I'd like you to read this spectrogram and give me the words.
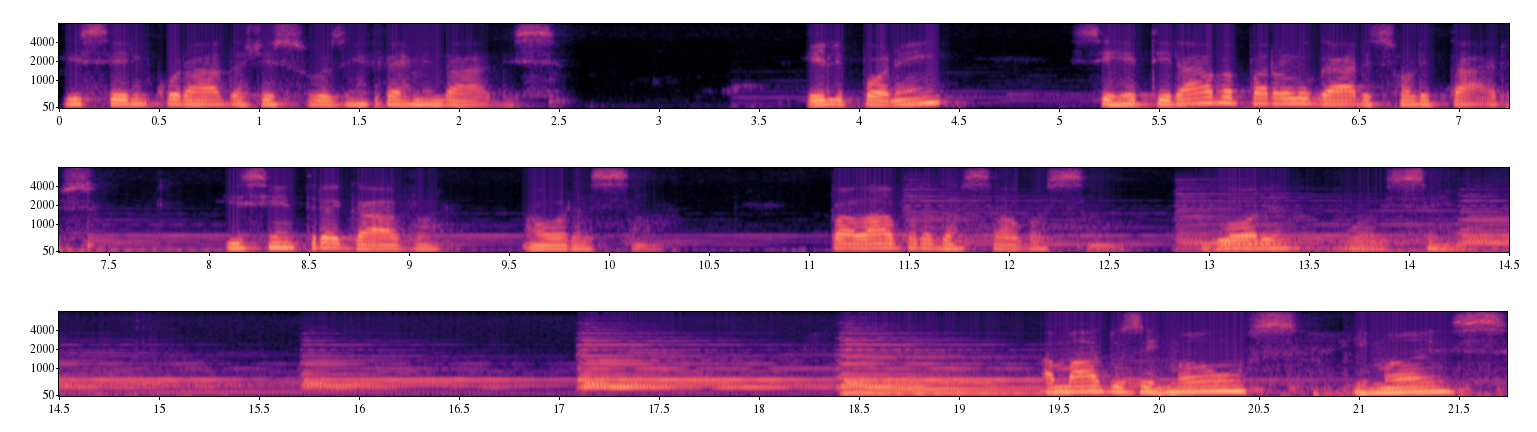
e serem curadas de suas enfermidades. Ele, porém, se retirava para lugares solitários e se entregava à oração. Palavra da salvação. Glória a vós, Senhor. Amados irmãos, irmãs,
